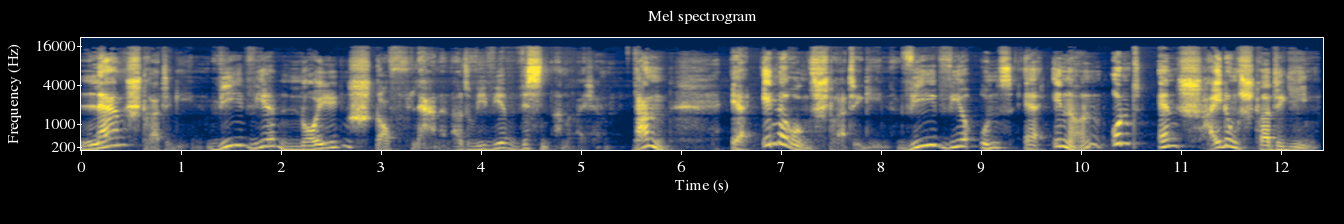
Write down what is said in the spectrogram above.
Lernstrategien, wie wir neuen Stoff lernen, also wie wir Wissen anreichern. Dann Erinnerungsstrategien, wie wir uns erinnern und Entscheidungsstrategien,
